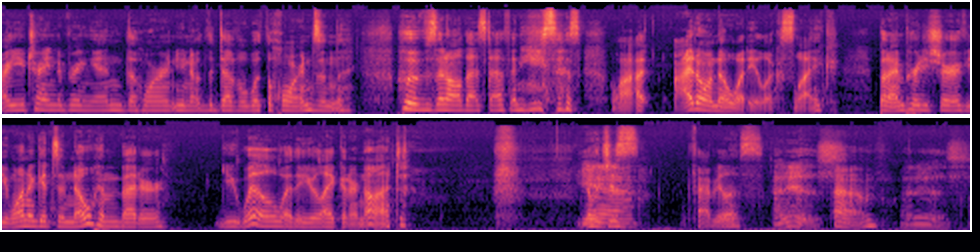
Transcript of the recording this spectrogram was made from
are you trying to bring in the horn you know the devil with the horns and the hooves and all that stuff? And he says well i, I don't know what he looks like but i'm pretty sure if you want to get to know him better you will whether you like it or not yeah, which is fabulous that is um that is.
